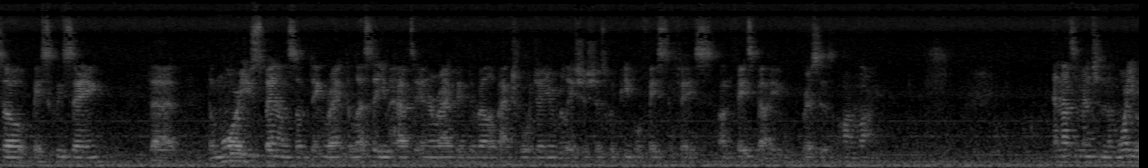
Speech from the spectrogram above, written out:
So basically saying that the more you spend on something, right, the less that you have to interact and develop actual genuine relationships with people face to face on face value versus online. And not to mention, the more you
